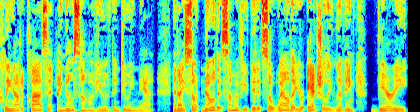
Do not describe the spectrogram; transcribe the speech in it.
Clean out a closet. I know some of you have been doing that. And I so know that some of you did it so well that you're actually living very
